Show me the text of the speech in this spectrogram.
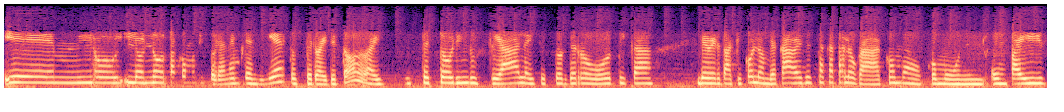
em, lo, lo nota como si fueran emprendimientos, pero hay de todo, hay sector industrial, hay sector de robótica. De verdad que Colombia cada vez está catalogada como, como un, un país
